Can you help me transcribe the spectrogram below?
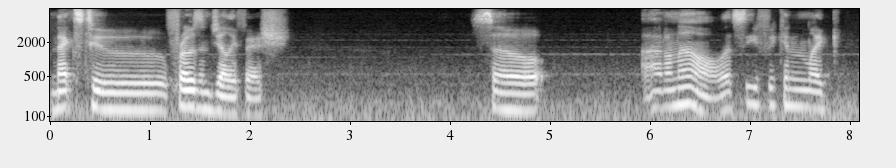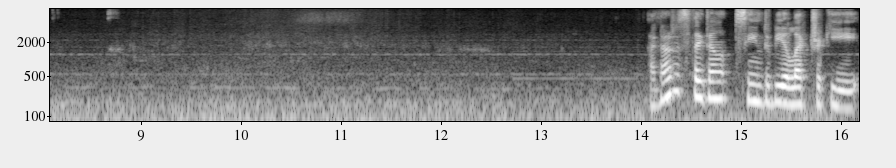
Next to frozen jellyfish. So I don't know. Let's see if we can, like... I notice they don't seem to be electricy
